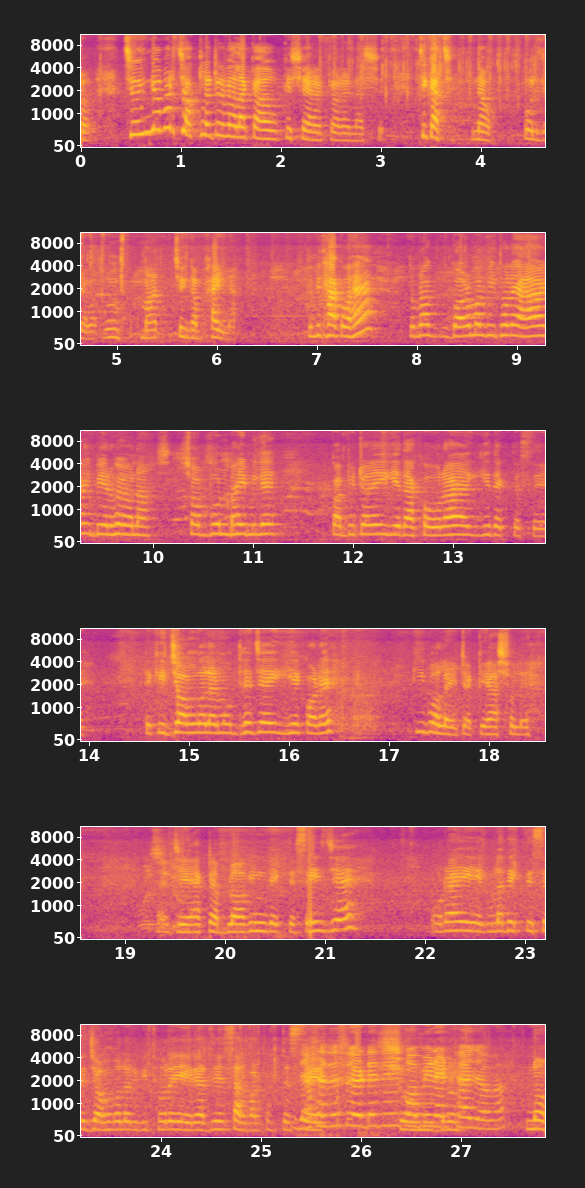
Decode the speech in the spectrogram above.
চুইংগাম আর চকলেটের বেলা কাউকে শেয়ার করে না সে। ঠিক আছে, নাও বলে যাব। মা চুইংগাম খাই না। তুমি থাকো হ্যাঁ? তোমরা গরমের ভিতরে আর বের হয়েও না। সব বোন ভাই মিলে কম্পিউটারে ইয়ে দেখো, ওরা ইয়ে দেখতেছে। দেখি জঙ্গলের মধ্যে যে ইয়ে করে। কি বলে এটাকে আসলে? যে একটা ব্লগিং দেখতেছে। এই যে ওরা এগুলা দেখতেছে জঙ্গলের ভিতরে এরা যে সার্ভার করতেছে দেখা নো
